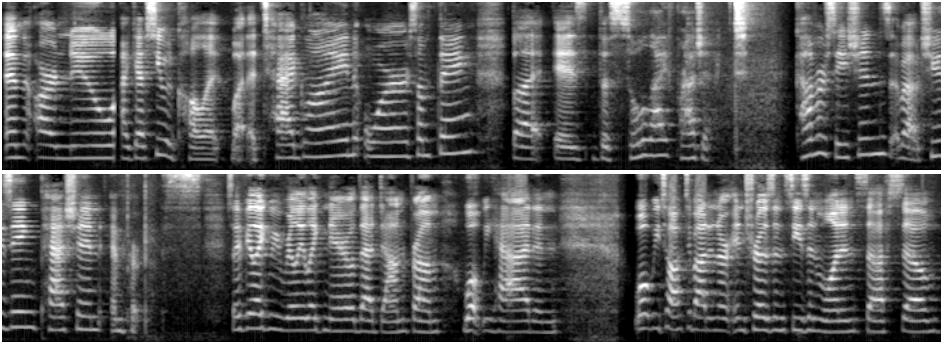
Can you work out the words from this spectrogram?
And our new, I guess you would call it what, a tagline or something, but is the Soul Life Project conversations about choosing passion and purpose. So I feel like we really like narrowed that down from what we had and what we talked about in our intros in season 1 and stuff. So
